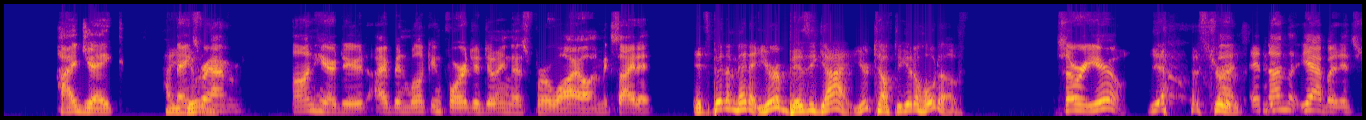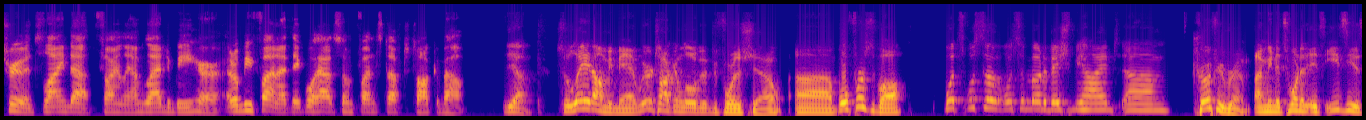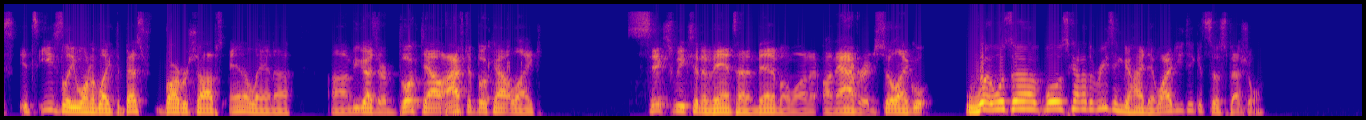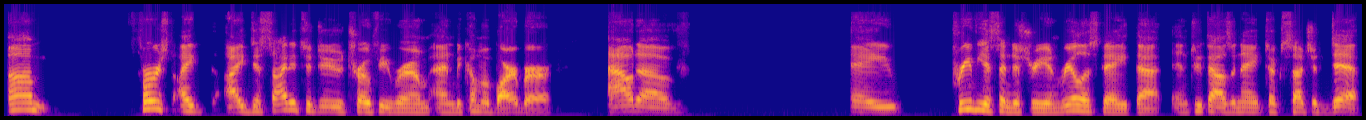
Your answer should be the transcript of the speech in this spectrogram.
Hi, Jake. How you Thanks doing? for having me on here, dude. I've been looking forward to doing this for a while. I'm excited. It's been a minute. You're a busy guy. You're tough to get a hold of. So are you. Yeah, that's true. But, and none, yeah, but it's true. It's lined up finally. I'm glad to be here. It'll be fun. I think we'll have some fun stuff to talk about. yeah. So lay it on me, man. We were talking a little bit before the show. Um, well, first of all, what's what's the what's the motivation behind um Trophy Room? I mean, it's one of it's easiest. It's easily one of like the best barbershops in Atlanta. Um, you guys are booked out. I have to book out like six weeks in advance on a minimum on on average. So like, what was uh what was kind of the reasoning behind it? Why do you think it's so special? Um, first, I I decided to do trophy room and become a barber out of a previous industry in real estate that in 2008 took such a dip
